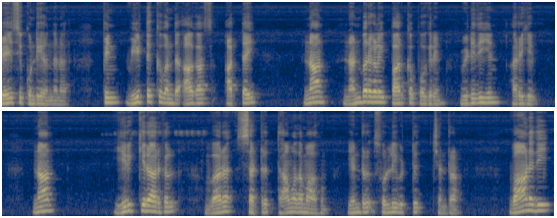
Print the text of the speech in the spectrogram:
பேசி கொண்டிருந்தனர். பின் வீட்டுக்கு வந்த ஆகாஷ் அத்தை நான் நண்பர்களை பார்க்கப் போகிறேன் விடுதியின் அருகில். நான் இருக்கிறார்கள் வர சற்று தாமதமாகும் என்று சொல்லிவிட்டு சென்றான். வானதி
